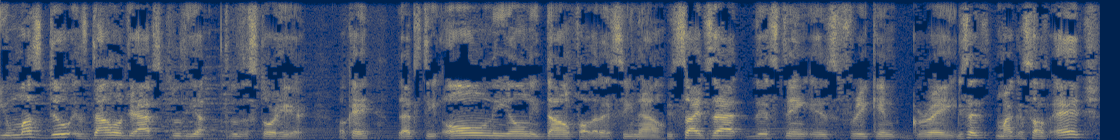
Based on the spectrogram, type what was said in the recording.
you must do is download your apps through the through the store here. Okay, that's the only only downfall that I see now. Besides that, this thing is freaking great. Besides Microsoft Edge,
